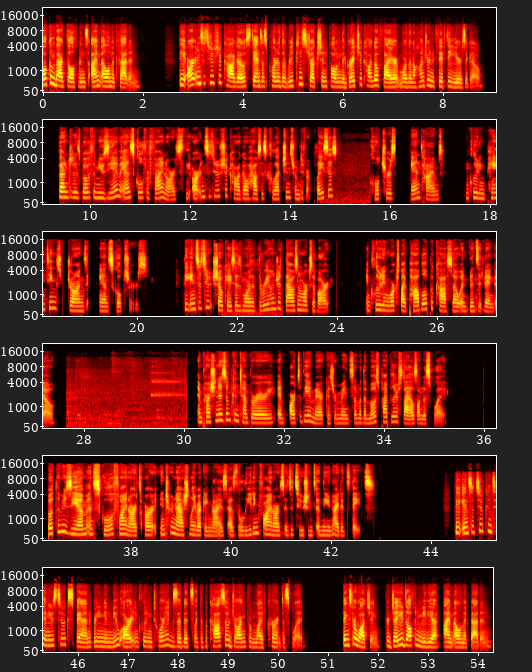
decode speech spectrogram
Welcome back, Dolphins. I'm Ella McFadyen. The Art Institute of Chicago stands as part of the reconstruction following the Great Chicago Fire more than 150 years ago. Founded as both a museum and school for fine arts, the Art Institute of Chicago houses collections from different places, cultures, and times, including paintings, drawings, and sculptures. The Institute showcases more than 300,000 works of art, including works by Pablo Picasso and Vincent van Gogh. Impressionism, contemporary, and arts of the Americas remain some of the most popular styles on display. Both the museum and School of Fine Arts are internationally recognized as the leading fine arts institutions in the United States. The Institute continues to expand, bringing in new art, including touring exhibits like the Picasso Drawing from Life current display. Thanks for watching. For JU Dolphin Media, I'm Ella McFadyen.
